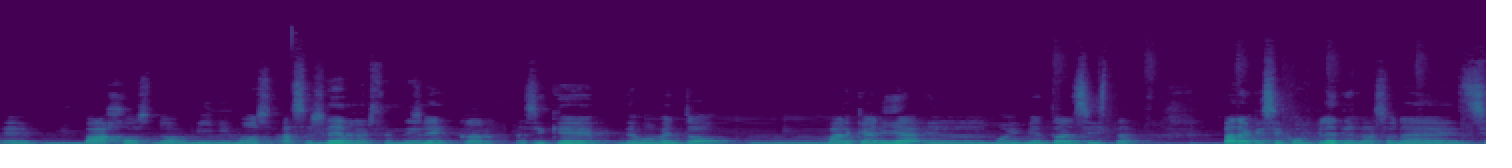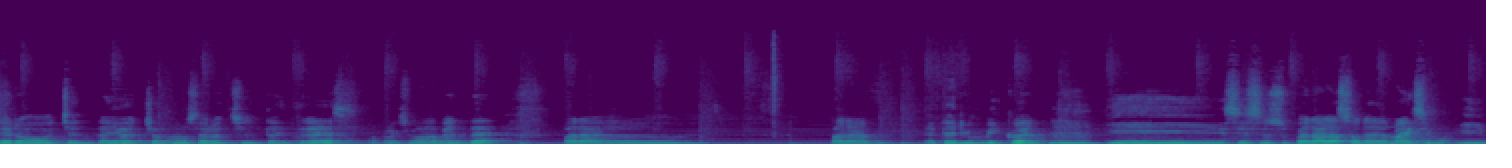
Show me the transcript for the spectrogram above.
eh, bajos, ¿no? Mínimos ascendentes. ascendiendo, ¿sí? claro. Así que de momento mm, marcaría el movimiento alcista para que se complete en la zona de 0.88 o 0.83 aproximadamente para el para Ethereum Bitcoin Ujú. y si se supera la zona del máximo y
